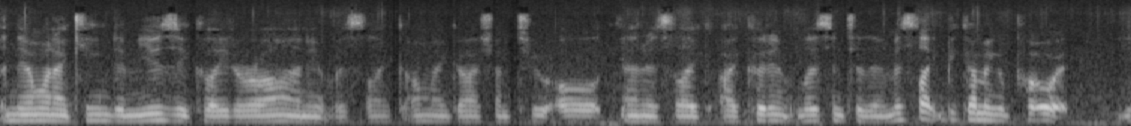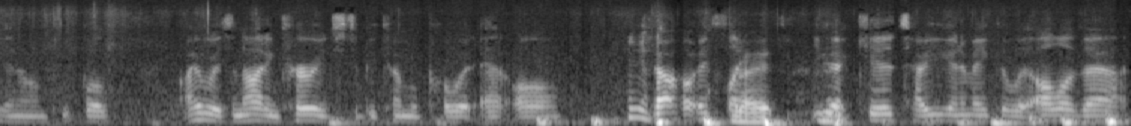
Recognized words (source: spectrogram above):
And then when I came to music later on, it was like, oh my gosh, I'm too old, and it's like I couldn't listen to them. It's like becoming a poet, you know. People I was not encouraged to become a poet at all. you know, it's like right. you got kids, how are you going to make a li- all of that?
